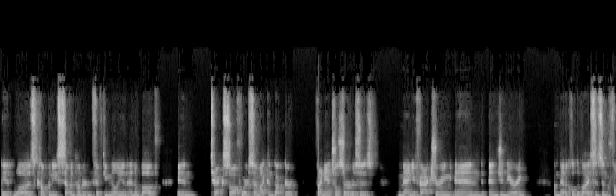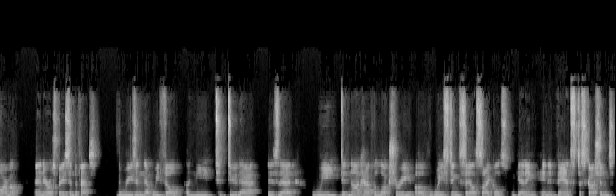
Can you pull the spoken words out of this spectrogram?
It was companies 750 million and above in tech, software, semiconductor, financial services, manufacturing and engineering, medical devices and pharma, and aerospace and defense. The reason that we felt a need to do that is that we did not have the luxury of wasting sales cycles, getting in advanced discussions,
